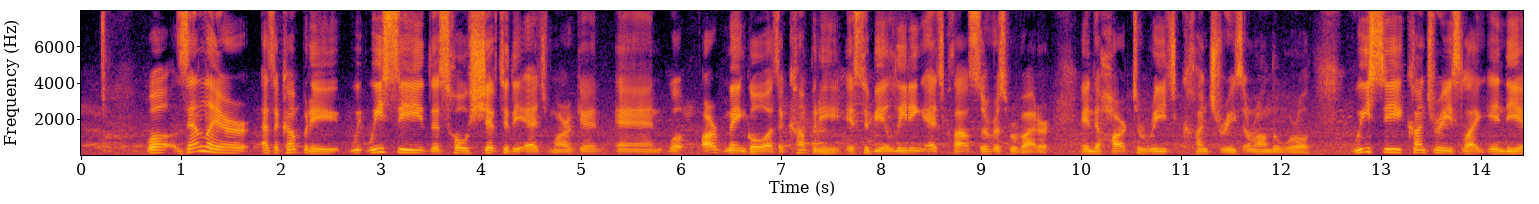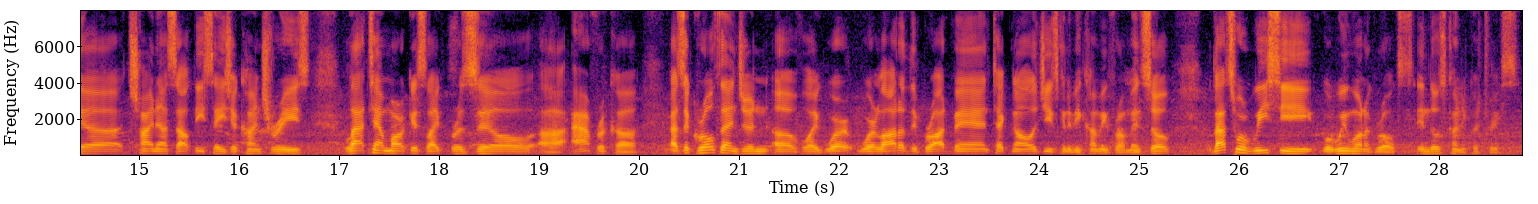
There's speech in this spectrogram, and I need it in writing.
Well, Zenlayer as a company, we, we see this whole shift to the edge market. And what our main goal as a company is to be a leading edge cloud service provider in the hard to reach countries around the world. We see countries like India, China, Southeast Asia countries, Latin markets like Brazil, uh, Africa, as a growth engine of like where, where a lot of the broadband technology is going to be coming from. And so that's where we see where we want to grow in those kind of countries.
